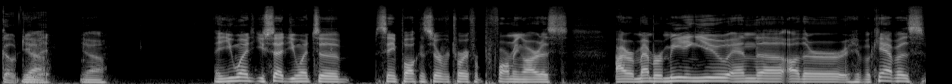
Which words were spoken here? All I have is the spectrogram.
go do yeah, it. yeah. And you went. You said you went to St. Paul Conservatory for Performing Artists. I remember meeting you and the other Hippo Campus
